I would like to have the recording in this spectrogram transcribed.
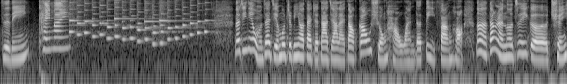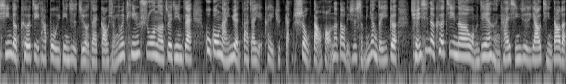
子琳开麦。那今天我们在节目这边要带着大家来到高雄好玩的地方哈。那当然呢，这一个全新的科技，它不一定是只有在高雄，因为听说呢，最近在故宫南院，大家也可以去感受到哈。那到底是什么样的一个全新的科技呢？我们今天很开心是邀请到了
